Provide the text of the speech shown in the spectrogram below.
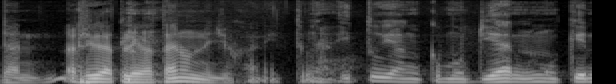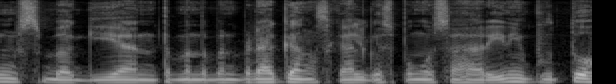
dan riwayat-riwayat lain menunjukkan itu Nah itu yang kemudian mungkin sebagian teman-teman pedagang sekaligus pengusaha hari ini butuh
